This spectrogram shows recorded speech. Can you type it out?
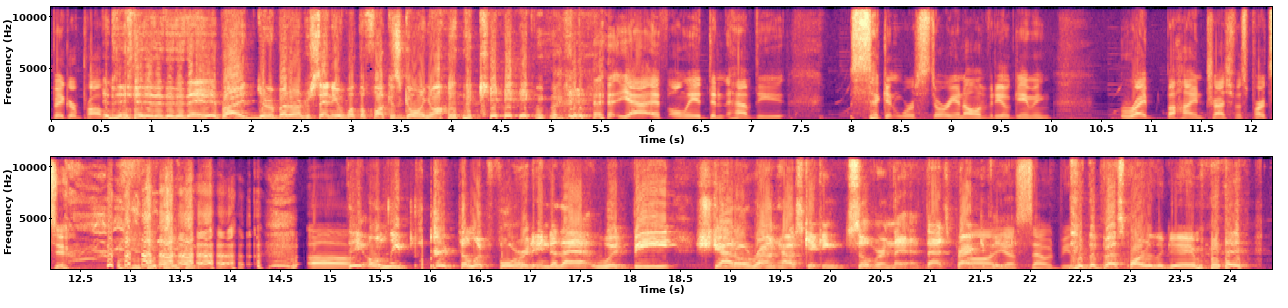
bigger problem. it probably give a better understanding of what the fuck is going on in the game. yeah, if only it didn't have the second worst story in all of video gaming, right behind Trash Fest Part Two. the only part to look forward into that would be Shadow Roundhouse kicking Silver in the head. That's oh practically it. yes, that would be. the best part of the game.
